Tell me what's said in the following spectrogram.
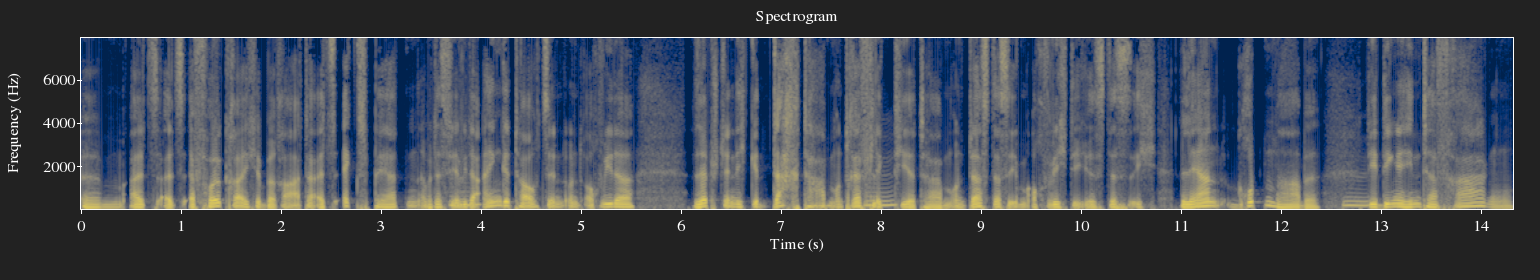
ähm, als, als erfolgreiche Berater, als Experten, aber dass wir mhm. wieder eingetaucht sind und auch wieder selbstständig gedacht haben und reflektiert mhm. haben und dass das eben auch wichtig ist, dass ich Lerngruppen habe, mhm. die Dinge hinterfragen,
